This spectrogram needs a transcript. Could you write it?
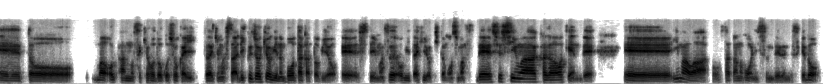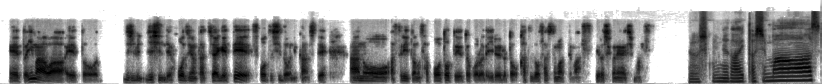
えっ、と、まあ、おあの、先ほどご紹介いただきました、陸上競技の棒高跳びを、えーしています、小木田博樹と申します。で、出身は香川県で、えー今は大阪の方に住んでるんですけど、えっ、と、今は、えっ、と、自自身で法人を立ち上げて、スポーツ指導に関して、あの、アスリートのサポートというところでいろいろと活動させてもらってます。よろしくお願いします。よろしくお願いいたします。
